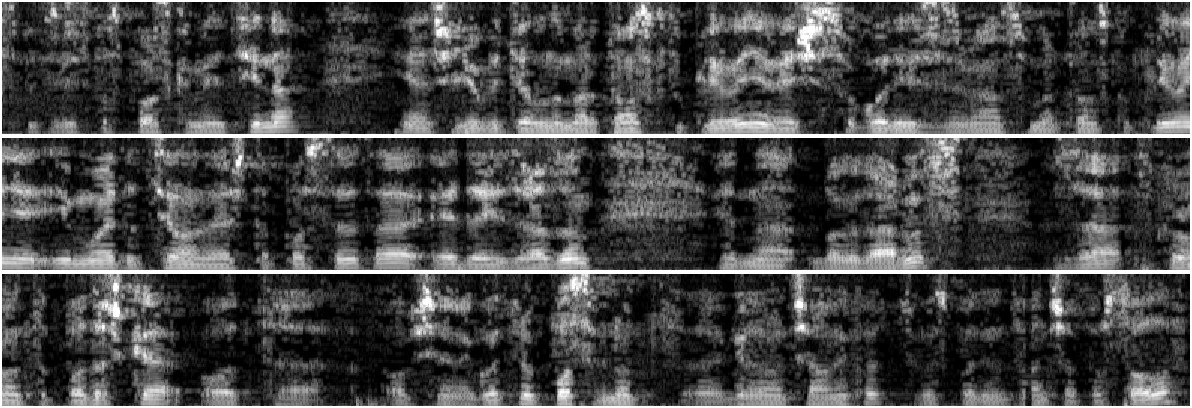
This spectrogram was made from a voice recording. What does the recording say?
специјалист по спортска медицина, иначе љубител на маратонското пливање, веќе со години се занимавам со маратонско пливање и мојата цел на нешта посетата е да изразам една благодарност за скромната поддршка од општина Неготино, посебно од градоначалникот, господин Ванчо Апостолов,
